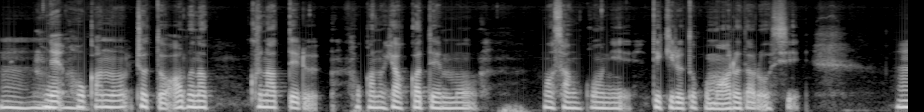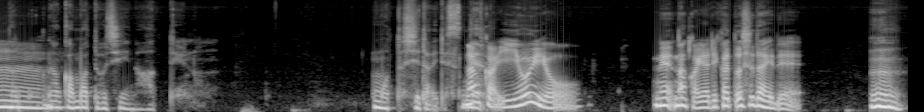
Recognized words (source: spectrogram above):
うんうんうんね、他のちょっと危なくなってる他の百貨店も、まあ参考にできるとこもあるだろうし、うん。なん頑張ってほしいなっていうのを思った次第ですね。なんかいよいよ、ね、なんかやり方次第で、うん、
